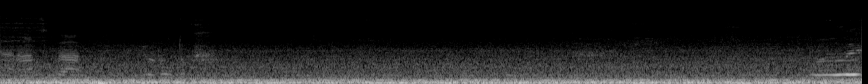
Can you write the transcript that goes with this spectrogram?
Yani artık da yorulduk. Vallahi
